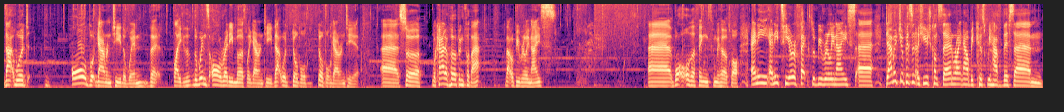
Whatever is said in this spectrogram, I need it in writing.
That would all but guarantee the win. That Like, the, win's already mostly guaranteed. That would double, double guarantee it. Uh, so, we're kind of hoping for that. That would be really nice. Uh, what other things can we hope for? Any any tear effects would be really nice. Uh, damage up isn't a huge concern right now because we have this um,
